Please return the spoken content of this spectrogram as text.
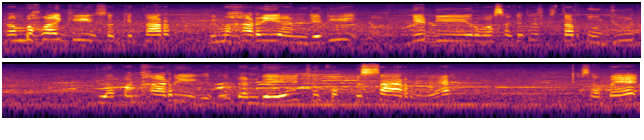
nambah lagi sekitar lima harian. Jadi dia di rumah sakitnya sekitar 7 8 hari gitu. Dan biayanya cukup besar ya. Sampai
